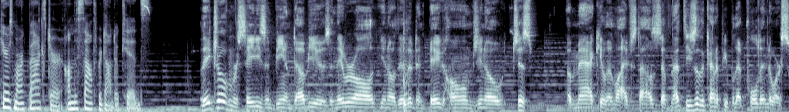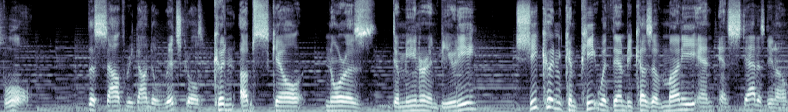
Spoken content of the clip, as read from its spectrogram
Here's Mark Baxter on the South Redondo Kids. They drove Mercedes and BMWs, and they were all, you know, they lived in big homes, you know, just immaculate lifestyles and stuff. And that, these are the kind of people that pulled into our school. The South Redondo rich girls couldn't upscale Nora's demeanor and beauty. She couldn't compete with them because of money and, and status, you know.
